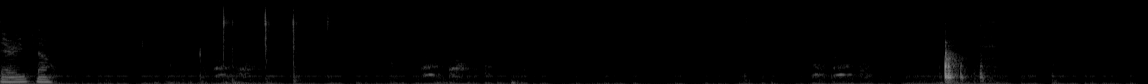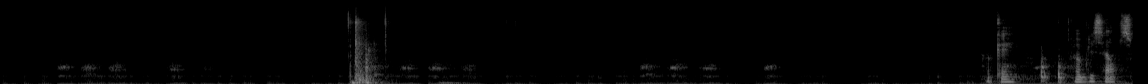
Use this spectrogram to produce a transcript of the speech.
There you go Okay, hope this helps.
